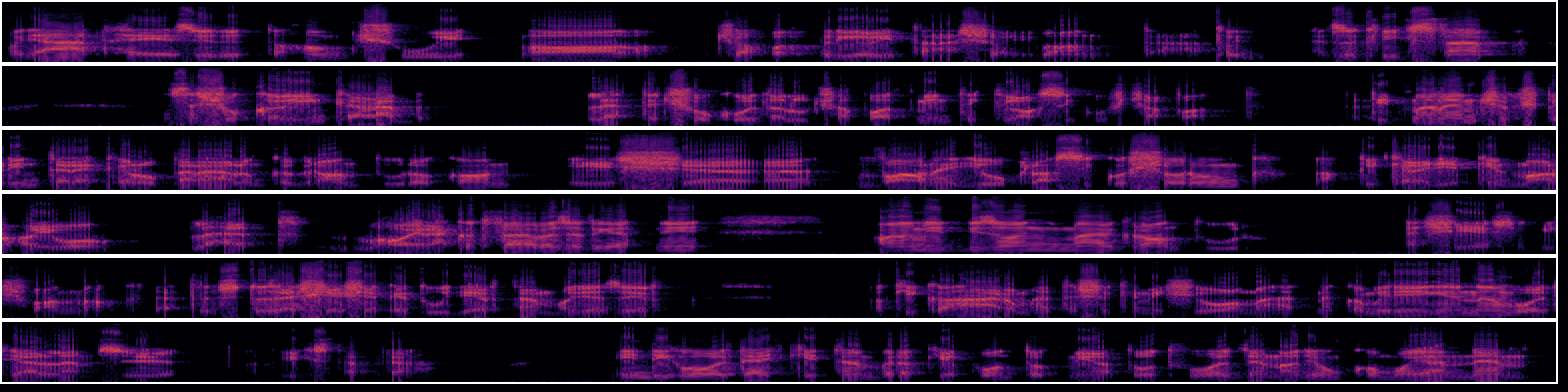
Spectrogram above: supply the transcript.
hogy áthelyeződött a hangsúly a csapat prioritásaiban. Tehát, hogy ez a Quickstep, ez sokkal inkább lett egy sokoldalú csapat, mint egy klasszikus csapat. Tehát itt már nem csak sprinterekkel operálunk a Grand Tourokon, és van egy jó klasszikus sorunk, akikkel egyébként marha jó lehet hajrákat felvezetgetni, hanem itt bizony már Grand Tour esélyesek is vannak. Tehát most az esélyeseket úgy értem, hogy azért akik a három heteseken is jól mehetnek, ami régen nem volt jellemző a Quickstepre. Mindig volt egy-két ember, aki a pontok miatt ott volt, de nagyon komolyan nem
